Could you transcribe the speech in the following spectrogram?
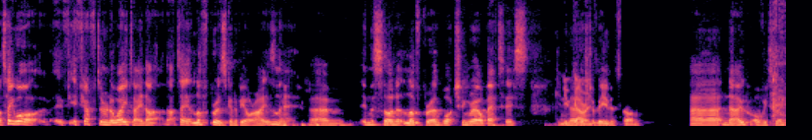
I'll tell you what, if, if you have to do an away day, that, that day at Loughborough is going to be all right, isn't it? Um, in the sun at Loughborough, watching Real Betis, can you, you know, guarantee be, the sun? Uh, no, obviously.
